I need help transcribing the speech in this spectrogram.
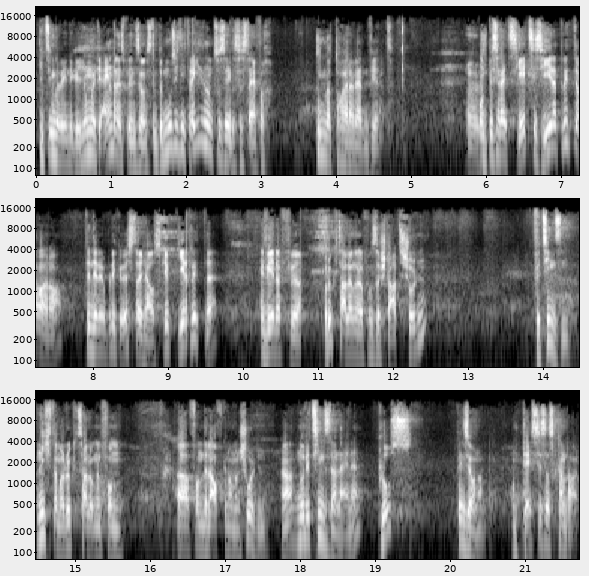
gibt es immer weniger Junge, die ein ins Pension sind. Da muss ich nicht rechnen, um zu sehen, dass es einfach immer teurer werden wird. Äh, Und bereits jetzt ist jeder dritte Euro, den die Republik Österreich ausgibt, jeder dritte, entweder für Rückzahlungen auf unsere Staatsschulden, für Zinsen, nicht einmal Rückzahlungen von, äh, von den aufgenommenen Schulden, ja, nur die Zinsen alleine, plus Pensionen. Und das ist ein Skandal.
